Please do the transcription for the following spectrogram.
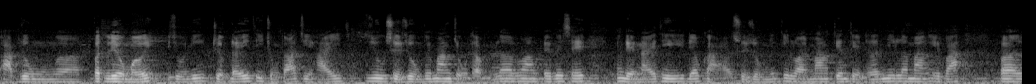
áp dụng ờ, vật liệu mới. Ví dụ như trước đây thì chúng ta chỉ hay dù sử dụng cái mang chống thấm là mang PVC nhưng đến nay thì đeo cả sử dụng những cái loại mang tiên tiến hơn như là mang EVA và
